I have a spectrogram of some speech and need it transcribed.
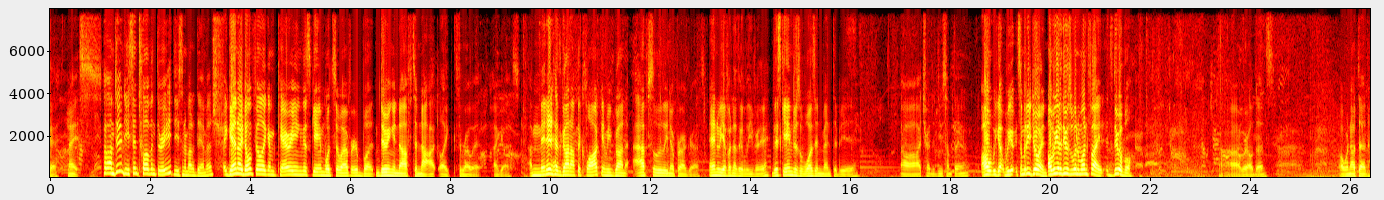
Okay, nice. Well, I'm doing decent, 12 and 3, decent amount of damage. Again, I don't feel like I'm carrying this game whatsoever, but I'm doing enough to not, like, throw it, I guess. A minute has gone off the clock, and we've gone absolutely no progress. And we have another lever. This game just wasn't meant to be. Oh, I tried to do something. Oh, we got, we somebody joined. All we gotta do is win one fight. It's doable. Uh, we're all dead. Oh, we're not dead.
